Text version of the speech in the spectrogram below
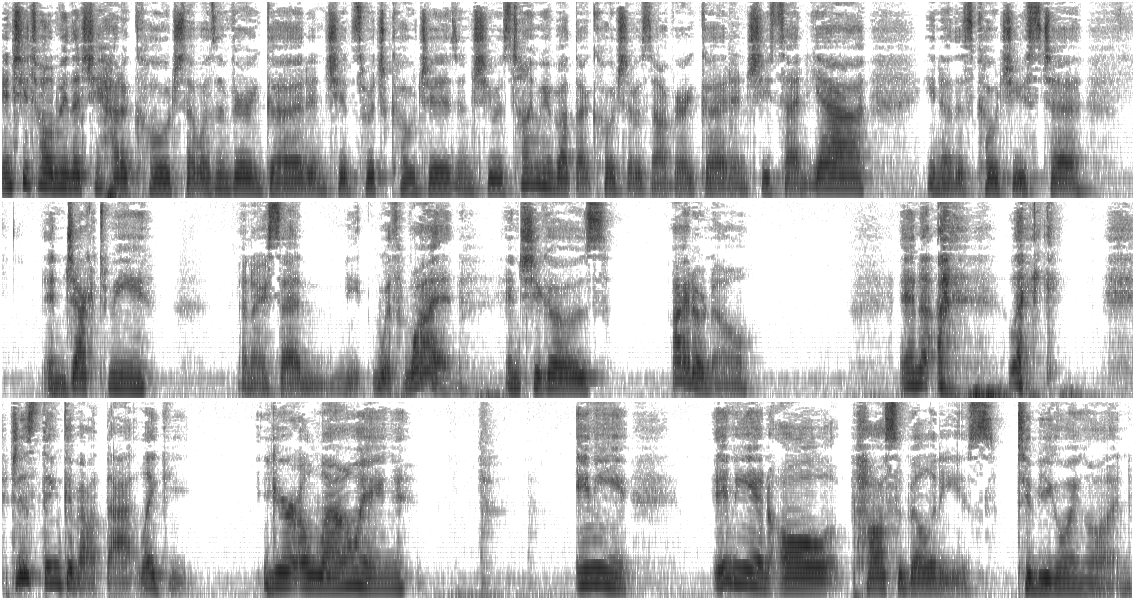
and she told me that she had a coach that wasn't very good and she had switched coaches. And she was telling me about that coach that was not very good. And she said, Yeah, you know, this coach used to inject me. And I said, With what? And she goes, I don't know. And I, like, just think about that. Like, you're allowing any any and all possibilities to be going on.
